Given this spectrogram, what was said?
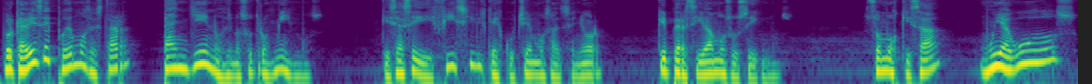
Porque a veces podemos estar tan llenos de nosotros mismos que se hace difícil que escuchemos al Señor, que percibamos sus signos. Somos quizá muy agudos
